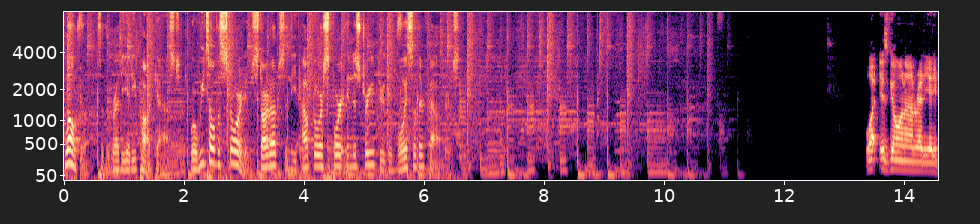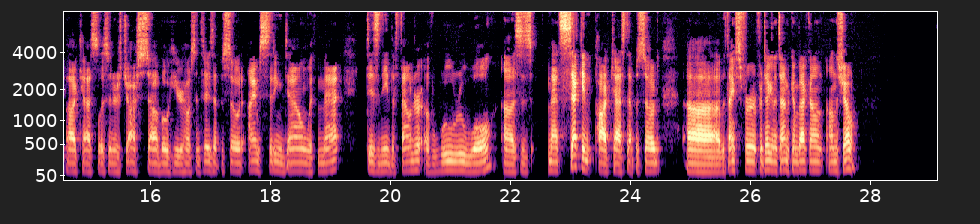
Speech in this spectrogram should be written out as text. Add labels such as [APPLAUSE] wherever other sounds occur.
Welcome to the Ready Yeti podcast, where we tell the story of startups in the outdoor sport industry through the voice of their founders. What is going on, Ready Yeti podcast listeners? Josh Salvo here, hosting today's episode. I am sitting down with Matt Disney, the founder of Wuru Wool. Uh, this is Matt's second podcast episode, uh, but thanks for, for taking the time to come back on, on the show.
